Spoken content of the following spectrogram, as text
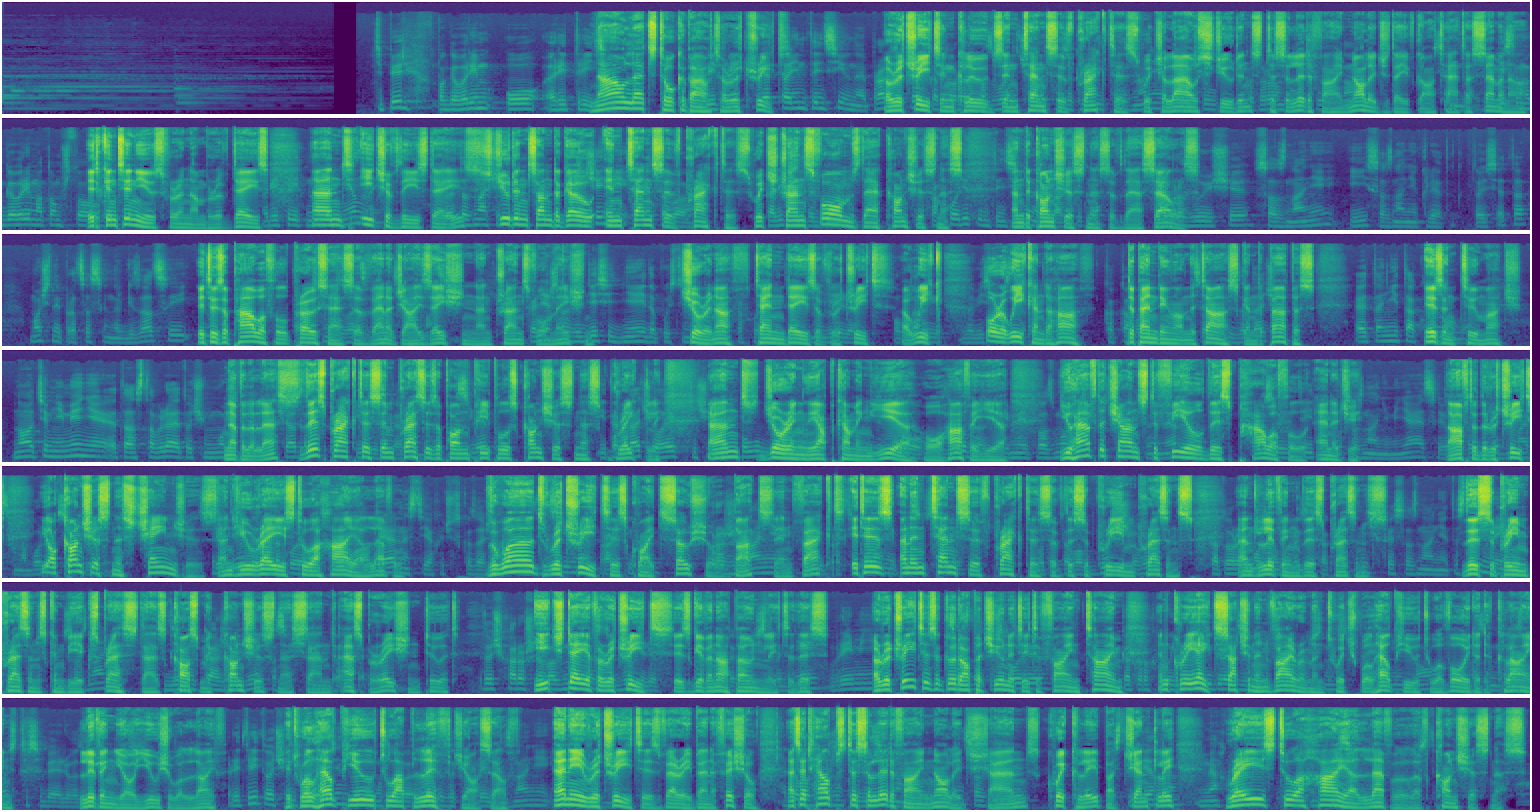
Thank you. Now let's talk about a retreat. A retreat includes intensive practice which allows students to solidify knowledge they've got at a seminar. It continues for a number of days, and each of these days, students undergo intensive practice which transforms their consciousness and the consciousness of their cells. It is a powerful process of energization and transformation. Sure enough, 10 days of retreat, a week, or a week and a half, depending on the task and the purpose, isn't too much. Nevertheless, this practice impresses upon people's consciousness greatly, and during the upcoming year or half a year, you have the chance to feel this powerful energy. After the retreat, your consciousness changes and you raise to a higher level. The word retreat is quite social, but in fact, it is an intensive practice of the Supreme Presence and living this presence. This Supreme Presence can be expressed as cosmic consciousness and aspiration to it. Each day of a retreat is given up only to this. A retreat is a good opportunity to find time and create such an environment which will help you to avoid a decline, living your usual life. It will help you to uplift yourself. Any retreat is very beneficial as it helps to solidify knowledge and, quickly but gently, raise to a higher level of consciousness.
